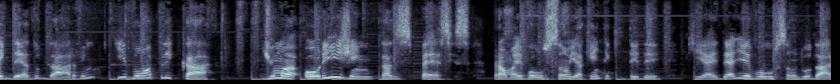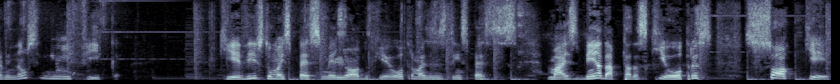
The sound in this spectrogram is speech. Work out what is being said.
ideia do Darwin, e vão aplicar de uma origem das espécies para uma evolução, e a gente tem que entender que a ideia de evolução do Darwin não significa que existe uma espécie melhor do que outra, mas existem espécies mais bem adaptadas que outras. Só que,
